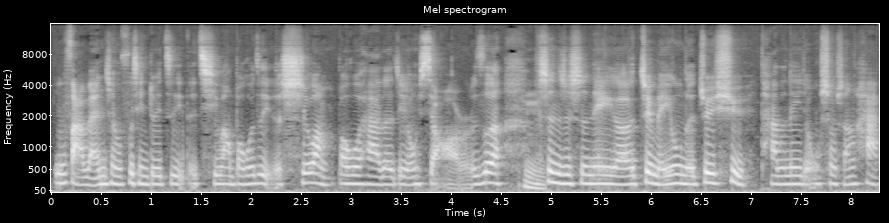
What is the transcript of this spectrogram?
无法完成父亲对自己的期望，包括自己的失望，包括他的这种小儿子，甚至是那个最没用的赘婿，他的那种受伤害，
